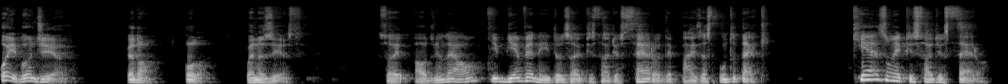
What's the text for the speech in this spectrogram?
Oi, bom dia. Perdão, hola, buenos dias. Soy Aldrin Leal y bienvenidos al episodio cero de Paisas.tech. ¿Qué es un episodio cero?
